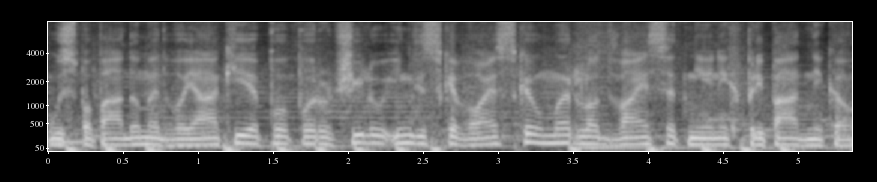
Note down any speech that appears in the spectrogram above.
V spopadu med vojaki je po poročilu indijske vojske umrlo 20 njenih pripadnikov.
